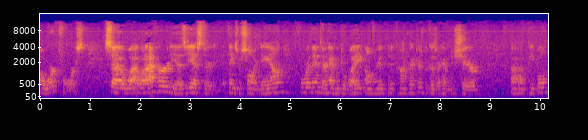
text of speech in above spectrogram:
a workforce. So uh, what I've heard is, yes, things are slowing down for them. They're having to wait on their independent contractors because they're having to share uh, people.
